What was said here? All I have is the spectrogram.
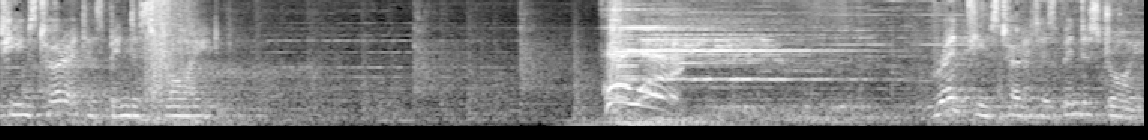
Team's turret has been destroyed. Forward! Red team's turret has been destroyed.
